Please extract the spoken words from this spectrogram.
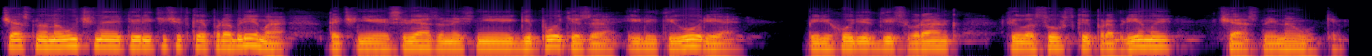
Частно-научная теоретическая проблема, точнее связанная с ней гипотеза или теория, переходит здесь в ранг философской проблемы частной науки.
